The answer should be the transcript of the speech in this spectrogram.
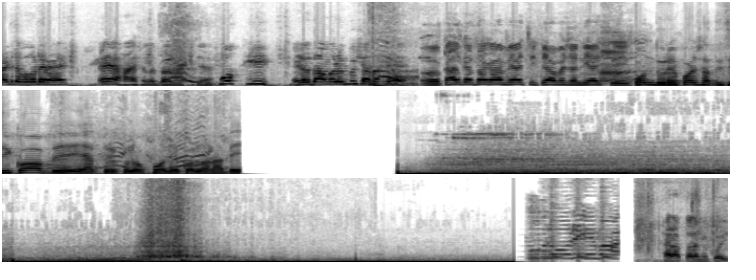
আইডিতে কত টাকা? এ হাই ছিল দশ টাকা। ও কি? এটার দাম হলো বিশ হাজার টাকা। ও টাকা আমি আইছি টাকা পয়সা নিয়ে আইছি। বন্ধুরে পয়সা দিছি কবে? এত কোনো ফোনই করল না দে। হ্যাঁ তোর আমি কই?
